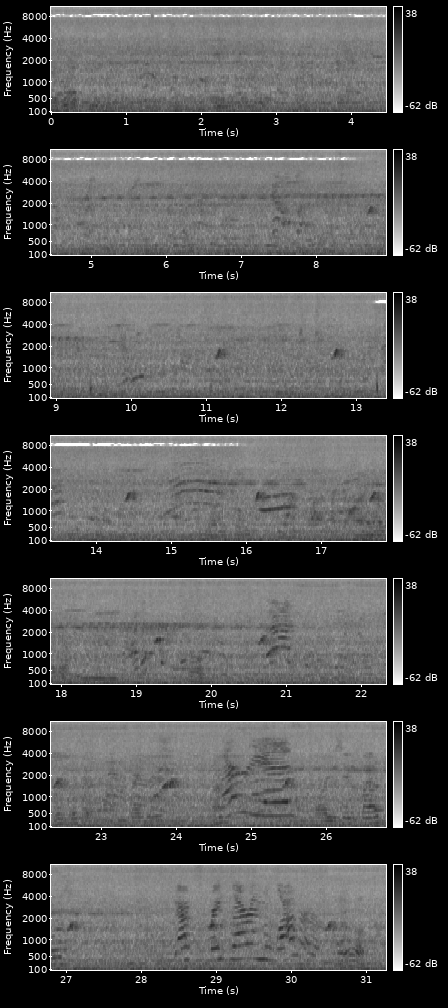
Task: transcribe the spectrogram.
Where's Right. Huh? There he is. Oh, you see the platypus? water. Yeah.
